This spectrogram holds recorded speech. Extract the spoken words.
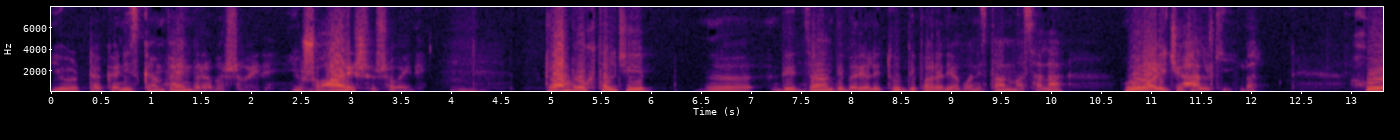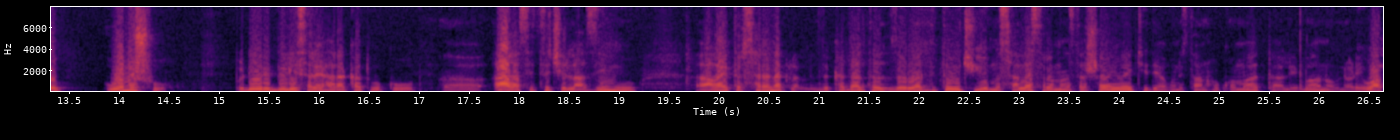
یو ټاکنیز کمپاین برابر شوی دی، یو شعار یې شوی دی. ټرمپ غوښتل چې د ځان د بریالیتوب لپاره د افغانستان مسئله وغواړي چې حل کړي. خو ونه شو. په ډېرې بیړې سره یې حرکت وکړو. هغسې څه چې لازم وو هغه یې ترسره نه کړل ځکه دلته ضرورت دې ته و چې یو مثلث رامنځته شوی وای چې د افغانستان حکومت، طالبان او نړیوال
